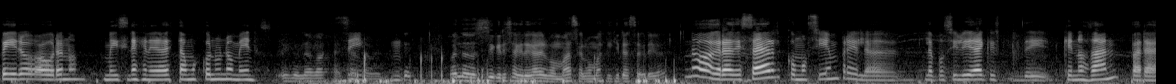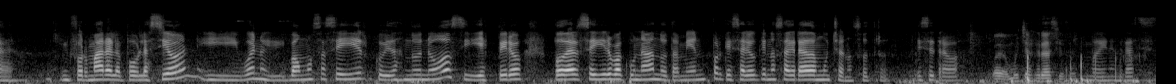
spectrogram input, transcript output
pero ahora en medicina general estamos con uno menos. Es una baja, sí. Bueno, no sé si querés agregar algo más, algo más que quieras agregar. No, agradecer, como siempre, la, posibilidad que, que nos dan para informar a la población y bueno, y vamos a seguir cuidándonos y espero poder seguir vacunando también porque es algo que nos agrada mucho a nosotros, ese trabajo. Bueno, muchas gracias. Bueno, gracias.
